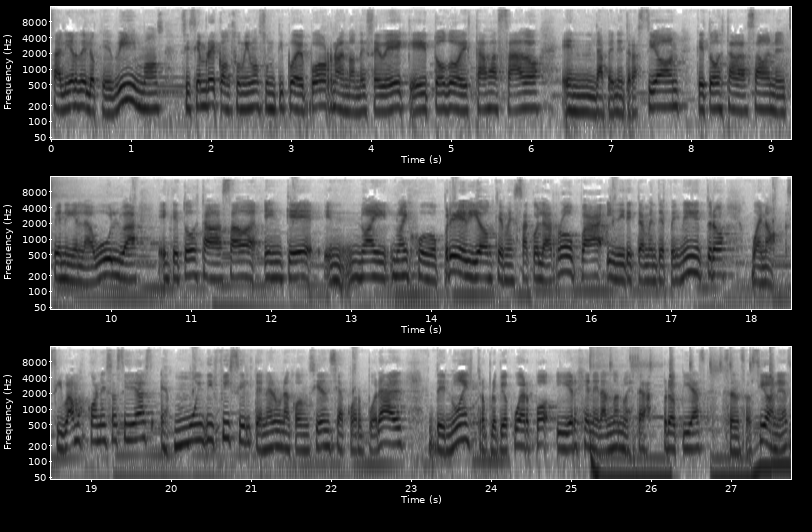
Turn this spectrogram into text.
salir de lo que vimos. Si siempre consumimos un tipo de porno en donde se ve que todo está basado en la penetración, que todo está basado en el pene y en la vulva, en que todo está basado en que no hay, no hay juego previo, que me saco la ropa y directamente penetro. Bueno, si vamos con esas ideas es muy difícil tener una conciencia corporal de nuestro propio cuerpo e ir generando nuestras propias sensaciones,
